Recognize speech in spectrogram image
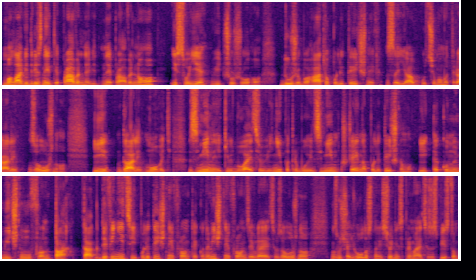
могла відрізнити правильне від неправильного і своє від чужого. Дуже багато політичних заяв у цьому матеріалі залужного. І далі мовить: зміни, які відбуваються у війні, потребують змін ще й на політичному і економічному фронтах. Так, дефініції політичний фронт, економічний фронт з'являється у залужного, звучать голосно і сьогодні сприймається суспільством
